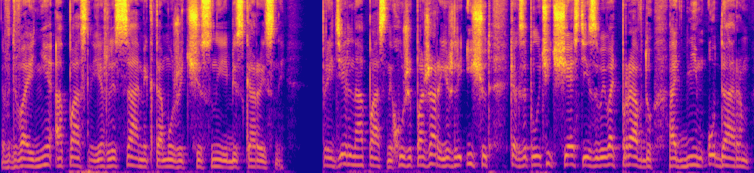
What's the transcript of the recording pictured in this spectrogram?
Вдвойне опасны, ежели сами к тому же честны и бескорыстны. Предельно опасны, хуже пожара, ежели ищут, как заполучить счастье и завоевать правду одним ударом.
